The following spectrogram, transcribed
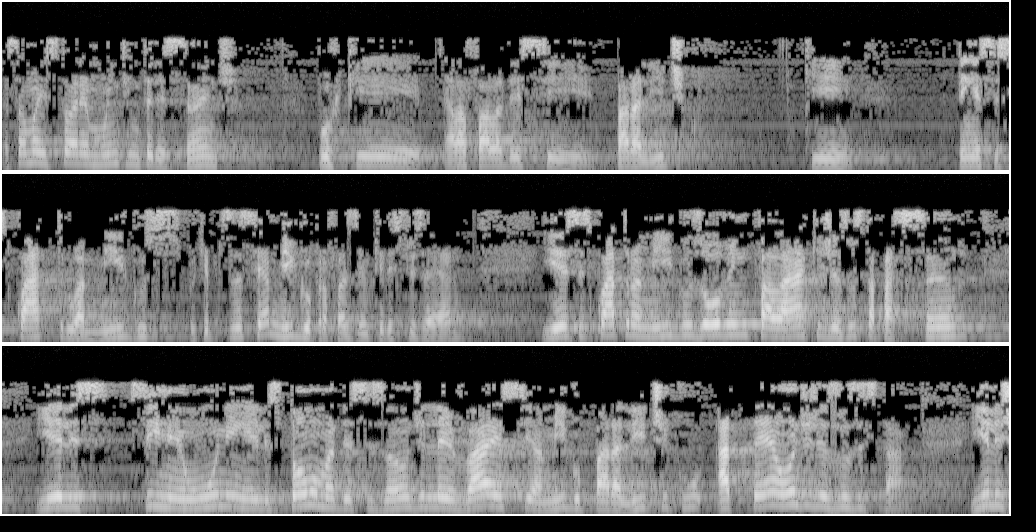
Essa é uma história muito interessante, porque ela fala desse paralítico que tem esses quatro amigos, porque precisa ser amigo para fazer o que eles fizeram. E esses quatro amigos ouvem falar que Jesus está passando, e eles se reúnem, eles tomam uma decisão de levar esse amigo paralítico até onde Jesus está. E eles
